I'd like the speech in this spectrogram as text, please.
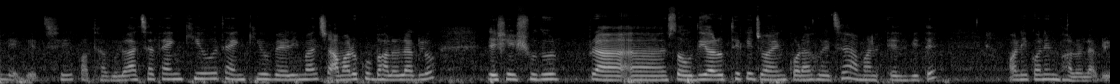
লেগেছে কথাগুলো। আচ্ছা thank you thank you very much আমারও খুব ভালো লাগল যে সেই সুদূর সৌদি আরব থেকে জয়েন করা হয়েছে আমার এলবিতে। অনেক অনেক ভালো লাগল।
